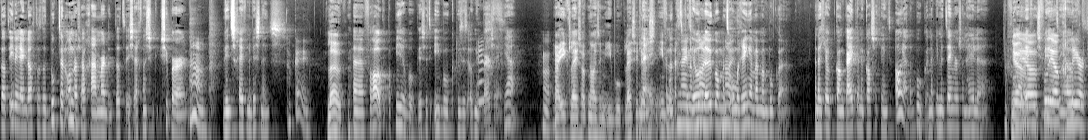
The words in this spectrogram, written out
dat iedereen dacht dat het boek ten onder zou gaan, maar dat, dat is echt een su- super Ah, winstgevende business. oké. Leuk. Eh, vooral ook het papieren boek, dus het e-book doet het ook niet per se. Ja. Ja, ik lees ook nooit een e-book. Lees je Nee, eens ik een vind e-book? het echt Nee, nog heel nooit. leuk om me te Nooit. omringen met mijn boeken. En dat je ook kan kijken in de kast en je denkt, oh ja, dat boek. En dan heb je meteen weer zo'n hele... Voel, Ja. je, ook, voel je ook geleerd.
